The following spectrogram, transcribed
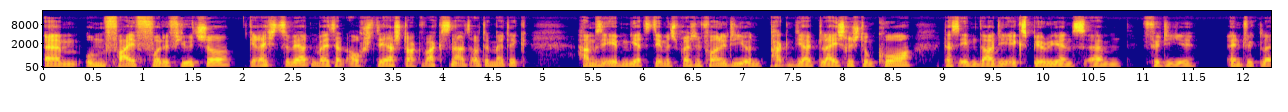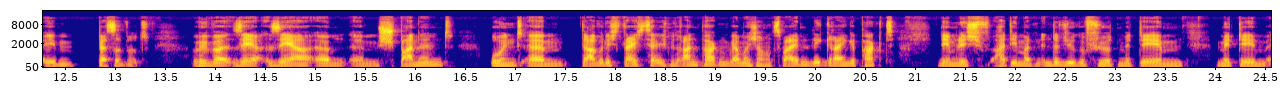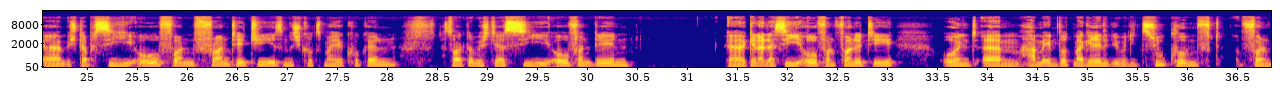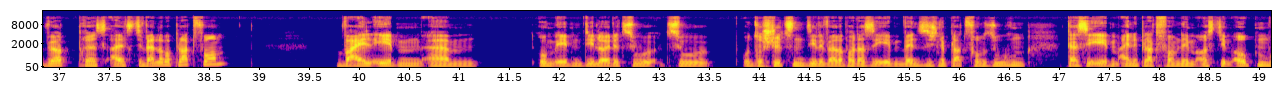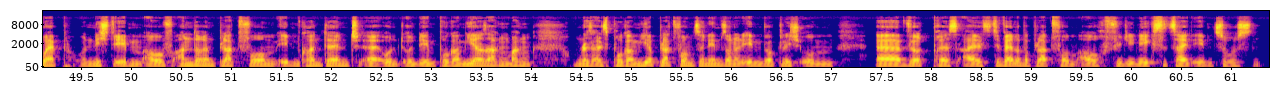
ähm, um Five for the Future gerecht zu werden, weil sie halt auch sehr stark wachsen als Automatic, haben sie eben jetzt dementsprechend vorne die und packen die halt gleich Richtung Core, dass eben da die Experience ähm, für die Entwickler eben besser wird. Auf jeden Fall sehr, sehr ähm, ähm, spannend und ähm, da würde ich gleichzeitig mit ranpacken. Wir haben euch noch einen zweiten Link reingepackt. Nämlich hat jemand ein Interview geführt mit dem, mit dem, ähm, ich glaube, CEO von Frontity. Jetzt muss ich kurz mal hier gucken. Das war, glaube ich, der CEO von denen. Äh, genau, der CEO von Frontity. Und ähm, haben eben dort mal geredet über die Zukunft von WordPress als Developer-Plattform. Weil eben, ähm, um eben die Leute zu, zu unterstützen die Developer, dass sie eben, wenn sie sich eine Plattform suchen, dass sie eben eine Plattform nehmen aus dem Open Web und nicht eben auf anderen Plattformen eben Content äh, und, und eben Programmiersachen machen, um das als Programmierplattform zu nehmen, sondern eben wirklich um äh, WordPress als Developer-Plattform auch für die nächste Zeit eben zu rüsten.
